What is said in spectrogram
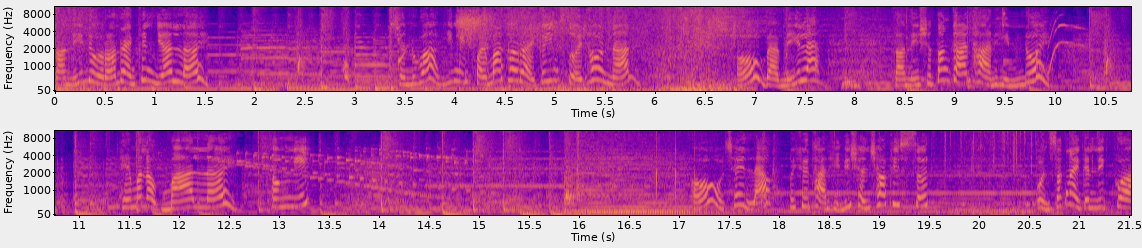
ตอนนี้ดูร้อนแรงขึ้นเยอะเลย ฉันว่ายิ่งมีไฟมากเท่าไหร่ก็ยิ่งสวยเท่านั้น โอ้แบบนี้แหละ ตอนนี้ฉันต้องการถ่านหินด้วย เทมันออกมาเลย ตรงนี้ โอ้ใช่แล้ว มันคือถ่านหินที่ฉันชอบที่สุด อุ่นสักหน่อยกันดีกว่า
